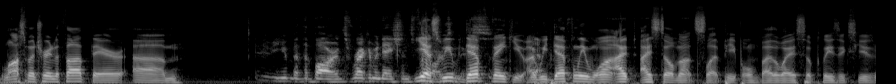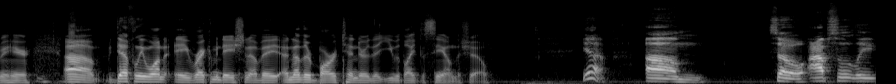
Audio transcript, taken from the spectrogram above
lost my train of thought there. Um, you, but the bards recommendations. For Yes, we def. Thank you. We definitely want. I, I still have not slept, people, by the way. So please excuse me here. We definitely want a recommendation of a another bartender that you would like to see on the show. Yeah. Um, so absolutely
